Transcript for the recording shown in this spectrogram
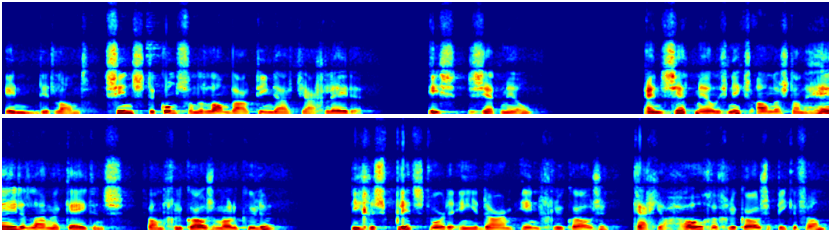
in dit land, sinds de komst van de landbouw 10.000 jaar geleden, is zetmeel. En zetmeel is niks anders dan hele lange ketens van glucosemoleculen, die gesplitst worden in je darm in glucose. Krijg je hoge glucosepieken van,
